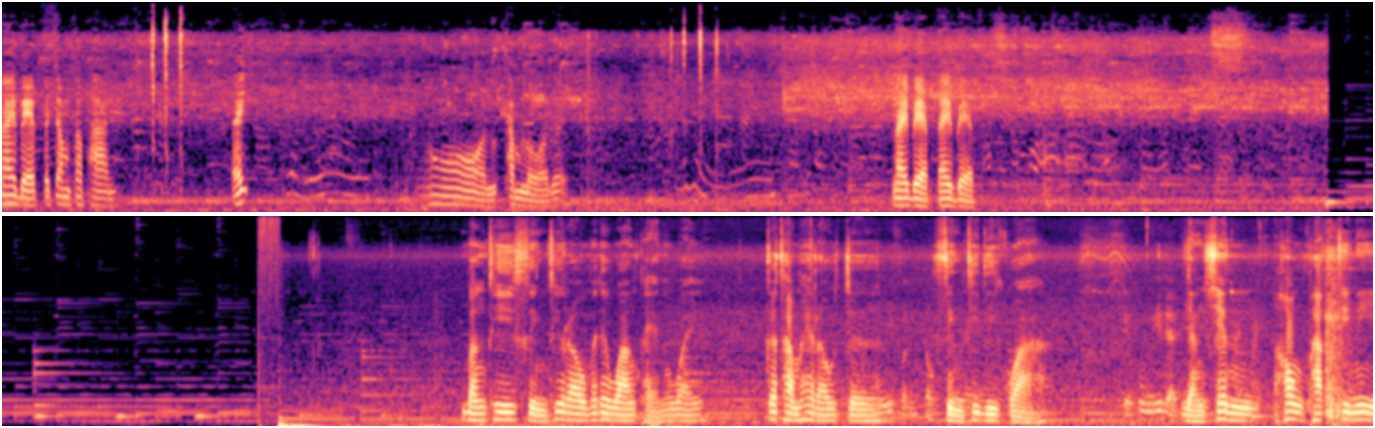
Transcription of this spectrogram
นายแบบประจำสะพาน เอ้ย อ๋อทำหล่อด้วยนายแบบนายแบบบางทีสิ่งที่เราไม่ได้วางแผนเอาไว้ ก็ทำให้เราเจอสิ่งที่ดีกว่า อย่างเช่นห้องพักที่นี่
